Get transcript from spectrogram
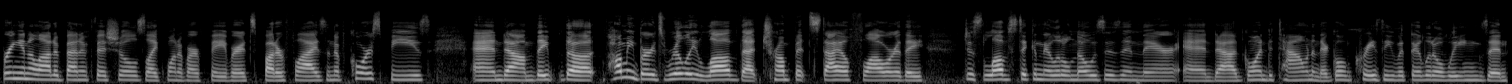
bring in a lot of beneficials like one of our favorites, butterflies, and of course bees. And um, they, the hummingbirds really love that trumpet style flower. They just love sticking their little noses in there and uh, going to town and they're going crazy with their little wings and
